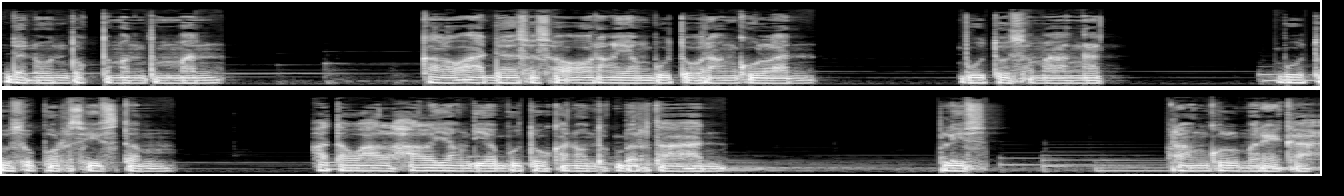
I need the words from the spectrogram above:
Dan untuk teman-teman, kalau ada seseorang yang butuh rangkulan, butuh semangat, butuh support system, atau hal-hal yang dia butuhkan untuk bertahan, please, rangkul mereka.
